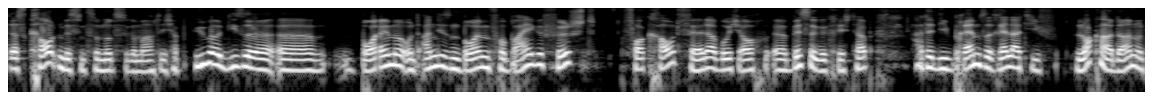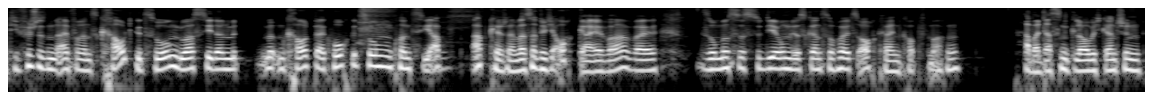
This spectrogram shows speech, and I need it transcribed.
das Kraut ein bisschen zunutze gemacht. Ich habe über diese äh, Bäume und an diesen Bäumen vorbeigefischt vor Krautfelder, wo ich auch äh, Bisse gekriegt habe, hatte die Bremse relativ locker dann und die Fische sind einfach ins Kraut gezogen. Du hast sie dann mit, mit dem Krautberg hochgezogen und konntest sie ab, abkeschern, was natürlich auch geil war, weil so musstest du dir um das ganze Holz auch keinen Kopf machen. Aber das sind, glaube ich, ganz schön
